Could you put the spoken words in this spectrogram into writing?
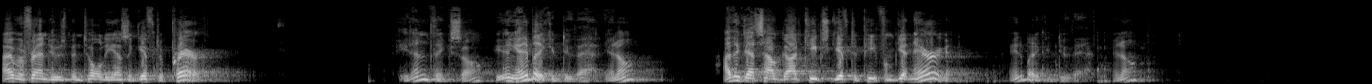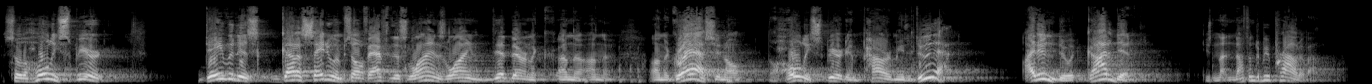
I have a friend who's been told he has a gift of prayer. He doesn't think so. He think anybody can do that, you know? I think that's how God keeps gifted people from getting arrogant. Anybody can do that, you know? So the Holy Spirit, David has got to say to himself after this lion's lying dead there on the, on the, on the, on the grass, you know, the Holy Spirit empowered me to do that. I didn't do it, God did it. He's not, nothing to be proud about.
